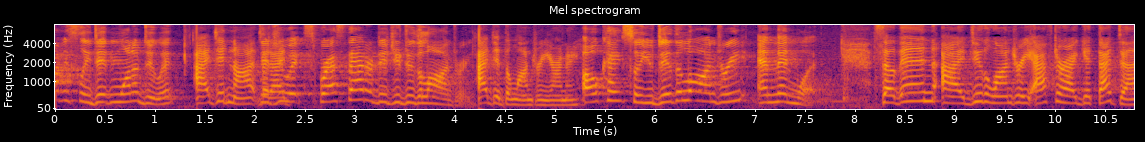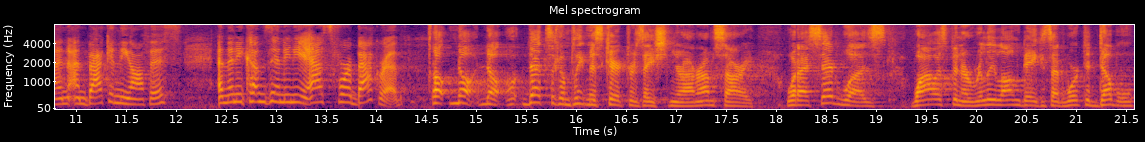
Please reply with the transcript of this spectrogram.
obviously didn't want to do it. I did not. Did but you I, express that or did you do the laundry? I did the laundry, Your Honor. Okay, so you did the laundry, and then what? So then I do the laundry. After I get that done, I'm back in the office, and then he comes in and he asks for a back rub. Oh, no, no, that's a complete mischaracterization, Your Honor. I'm sorry. What I said was, wow, it's been a really long day because I'd worked a double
